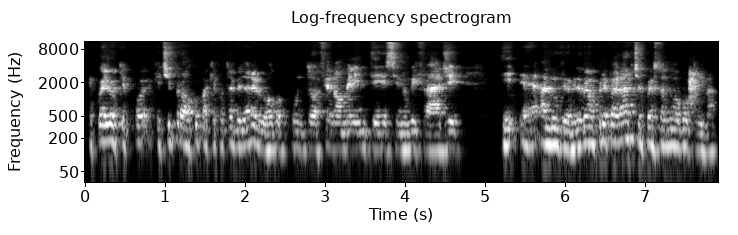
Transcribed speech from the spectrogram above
è quello che, po- che ci preoccupa, che potrebbe dare luogo appunto a fenomeni intensi, nubifragi e eh, alluvioni. Dobbiamo prepararci a questo nuovo clima.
